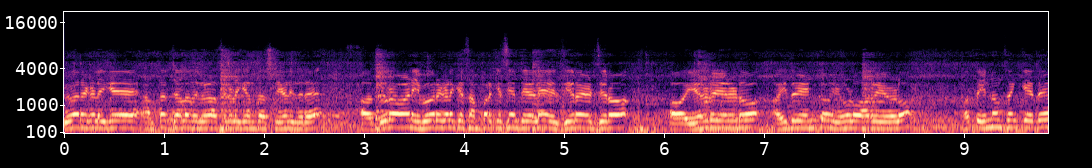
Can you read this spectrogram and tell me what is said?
ವಿವರಗಳಿಗೆ, ಅಂತರ್ಜಾಲದ ವಿಳಾಸಗಳಿಗೆ ಅಂತಷ್ಟು ಹೇಳಿದರೆ ದೂರವಾಣಿ ವಿವರಗಳಿಗೆ ಸಂಪರ್ಕಿಸಿ ಅಂತ ಹೇಳಿ ಜೀರೋ ಏಟ್ ಜೀರೋ ಎರಡು ಎರಡು ಐದು ಎಂಟು ಏಳು ಆರು ಏಳು. ಮತ್ತು ಇನ್ನೊಂದು ಸಂಖ್ಯೆ ಇದೆ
